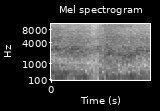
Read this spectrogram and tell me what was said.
Yeah.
